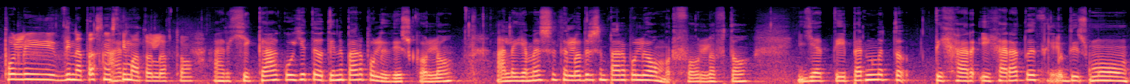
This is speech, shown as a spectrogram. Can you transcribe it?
πολύ δυνατά συναισθήματα όλο αυτό. Αρχικά ακούγεται ότι είναι πάρα πολύ δύσκολο, αλλά για μέσα σε εθελόντρες είναι πάρα πολύ όμορφο όλο αυτό. Γιατί παίρνουμε το, τη η χαρά του εθελοντισμού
